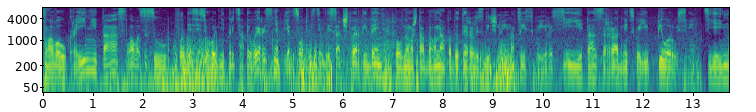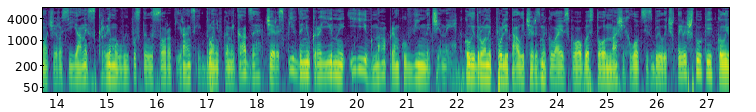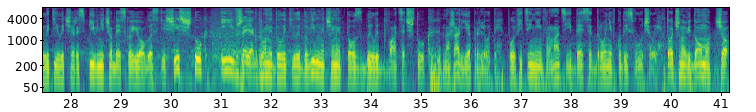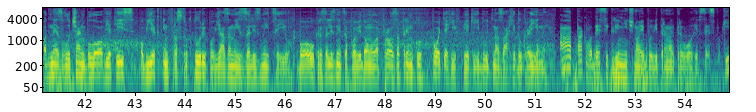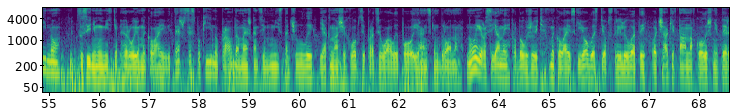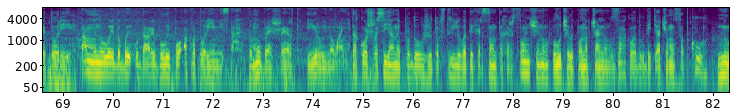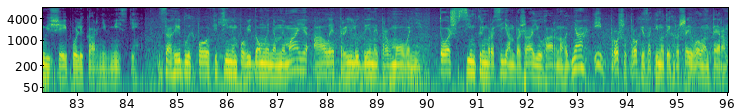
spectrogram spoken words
Слава Україні та слава ЗСУ. В Одесі сьогодні 30 вересня, 584-й день повномасштабного нападу терористичної нацистської Росії та зрадницької Білорусі. Цієї ночі росіяни з Криму випустили 40 іранських дронів камікадзе через південь України і в напрямку Вінничини. Коли дрони пролітали через Миколаївську область, то наші хлопці збили 4 штуки. Коли летіли через північ Одеської області 6 штук. І вже як дрони долетіли до Вінничини, то збили 20 штук. На жаль, є прильоти. По офіційній інформації 10 дронів кудись влучили. Точно відомо, що одне з влучань було в якийсь об'єкт інфраструктури, пов'язаний із залізницею, бо Укрзалізниця повідомила про затримку потягів, які йдуть на захід України. А так в Одесі, крім нічної повітряної тривоги, все спокійно. В сусідньому місті Герою Миколаєві теж все спокійно. Правда, мешканці міста чули, як наші хлопці працювали по іранським дронам. Ну і росіяни продовжують в Миколаївській області обстрілювати Очаків та навколишні території. Там минулої доби удари були по акваторії міста, тому без жертв і руйнувань. Також росіяни продовжують обстрілювати Херсон та Херсонщину, влучили по навчальному закладу, дитячому садку, ну і ще й по лікарні в місті. Загиблих по офіційним повідомленням немає, але три людини травмовані. Тож всім, крім росіян, бажаю гарного дня і прошу трохи закинути грошей волонтерам.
